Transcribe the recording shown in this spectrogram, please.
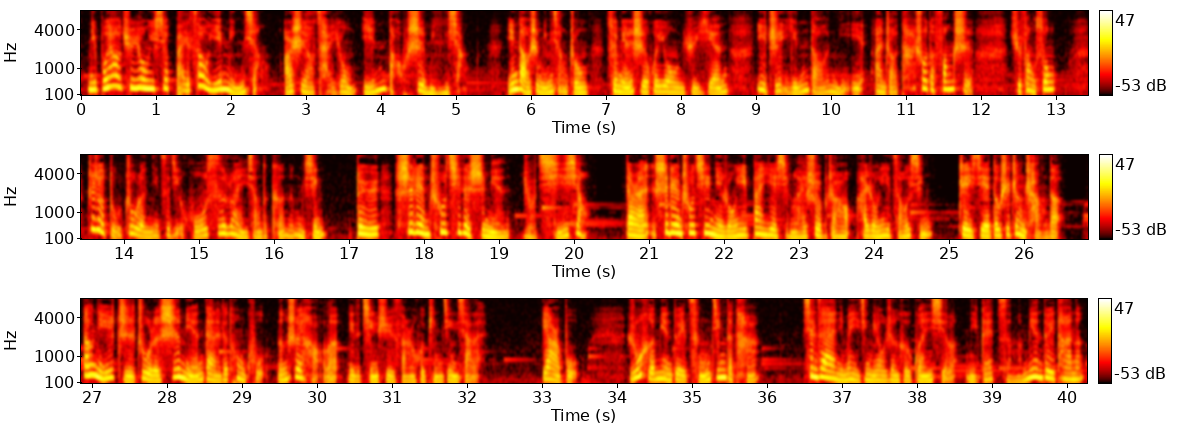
你不要去用一些白噪音冥想。而是要采用引导式冥想。引导式冥想中，催眠师会用语言一直引导你按照他说的方式去放松，这就堵住了你自己胡思乱想的可能性。对于失恋初期的失眠有奇效。当然，失恋初期你容易半夜醒来睡不着，还容易早醒，这些都是正常的。当你止住了失眠带来的痛苦，能睡好了，你的情绪反而会平静下来。第二步，如何面对曾经的他？现在你们已经没有任何关系了，你该怎么面对他呢？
